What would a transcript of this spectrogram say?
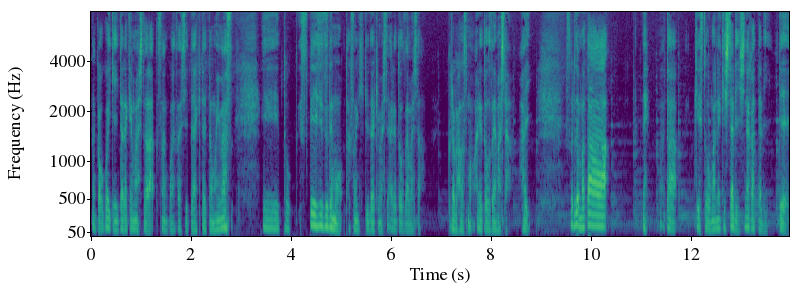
なんかご意見いただけましたら参考にさせていただきたいと思います。えっ、と、スペーシズでもたくさん聞いていただきましてありがとうございました。クラブハウスもありがとうございました。はい。それではまた、ね、またゲストをお招きしたりしなかったりで、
